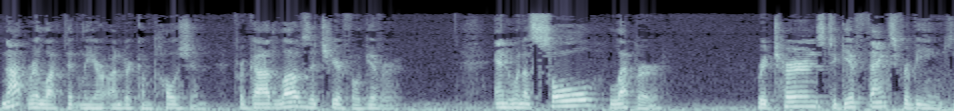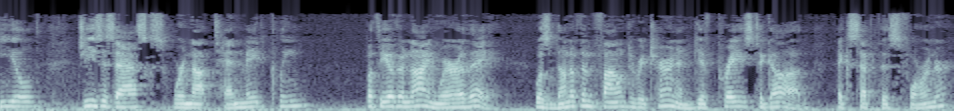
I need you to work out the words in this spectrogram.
not reluctantly or under compulsion for God loves a cheerful giver. And when a sole leper returns to give thanks for being healed, Jesus asks, Were not ten made clean? But the other nine, where are they? Was none of them found to return and give praise to God, except this foreigner?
